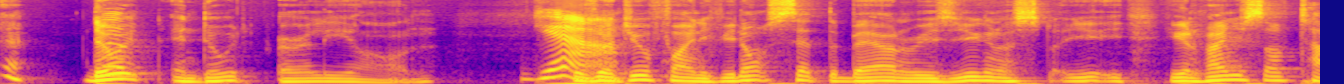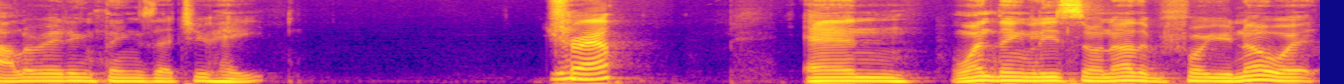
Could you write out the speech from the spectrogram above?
Yeah. Do it and do it early on. Yeah, because what you'll find if you don't set the boundaries, you're gonna st- you, you're gonna find yourself tolerating things that you hate, True. And one thing leads to another. Before you know it,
